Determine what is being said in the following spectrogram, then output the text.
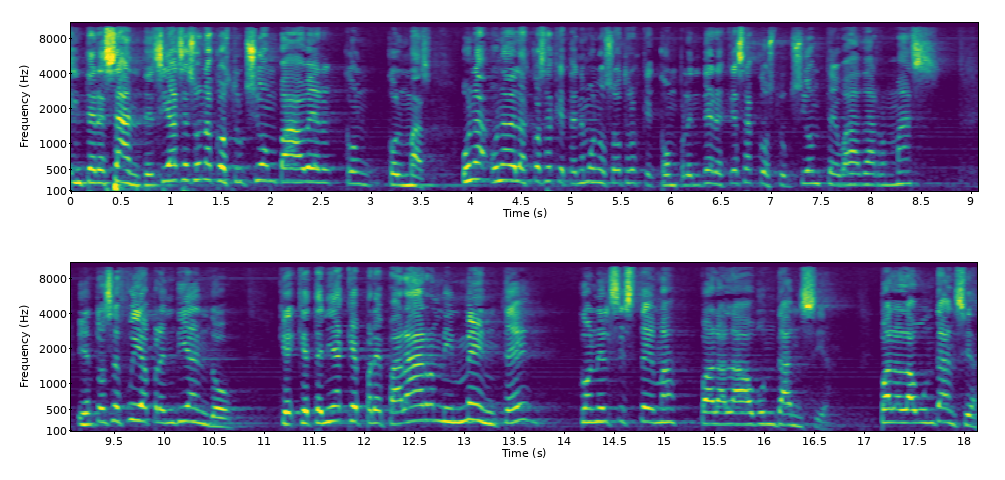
interesante. Si haces una construcción va a haber con, con más. Una, una, de las cosas que tenemos nosotros que comprender es que esa construcción te va a dar más. Y entonces fui aprendiendo que, que tenía que preparar mi mente con el sistema para la abundancia para la abundancia.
